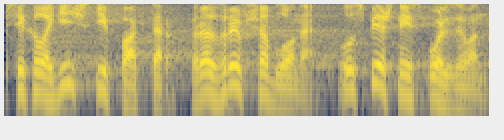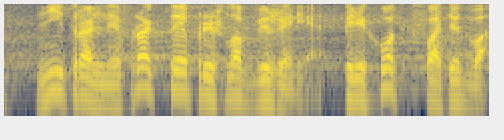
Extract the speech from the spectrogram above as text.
Психологический фактор. Разрыв шаблона. Успешно использован. Нейтральная фракция пришла в движение. Переход к фазе 2.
